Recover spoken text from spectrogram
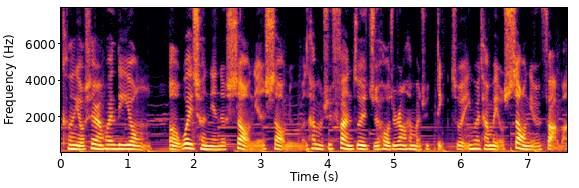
可能有些人会利用呃未成年的少年少女们，他们去犯罪之后，就让他们去顶罪，因为他们有少年法嘛。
